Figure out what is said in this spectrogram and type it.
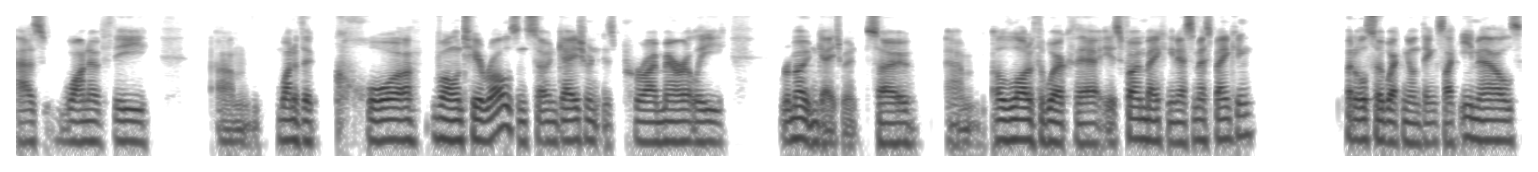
as one of the um, one of the core volunteer roles. And so engagement is primarily remote engagement. So um, a lot of the work there is phone banking and SMS banking, but also working on things like emails,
